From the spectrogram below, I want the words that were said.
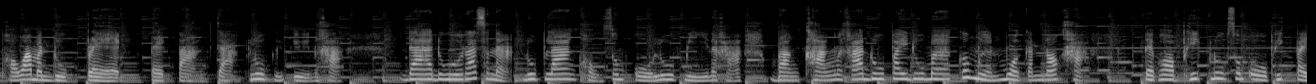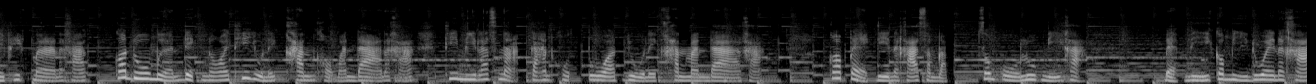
เพราะว่ามันดูแปลกแตกต่างจากลูกอื่นๆค่ะดาดูลักษณะรูปร่างของส้มโอลูกนี้นะคะ บางครั้งนะคะ ดูไปดูมาก็เหมือนหมวกกันน็อกค่ะ แต่พอพลิกลูกส้มโอพลิกไปพลิกมานะคะ ก็ดูเหมือนเด็กน้อยที่อยู่ในครรภ์ของมันดานะคะ ที่มีลักษณะการขดตัวอยู่ในครรภ์มันดาค่ะ ก็แปลกดีนะคะสำหรับส้มโอลูกนี้ค่ะ แบบนี้ก็มีด้วยนะคะ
